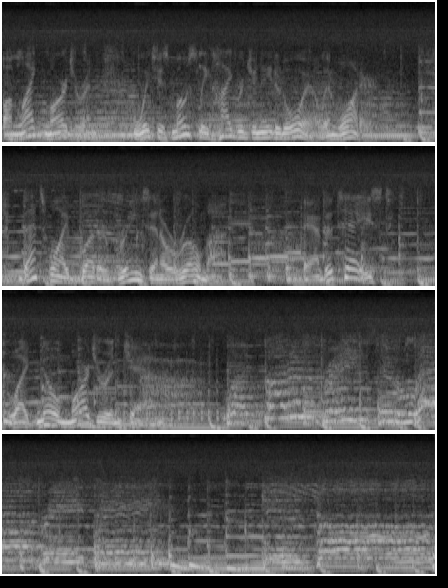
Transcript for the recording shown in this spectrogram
Unlike margarine, which is mostly hydrogenated oil and water. That's why butter brings an aroma and a taste like no margarine can. What butter brings to everything is gold.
